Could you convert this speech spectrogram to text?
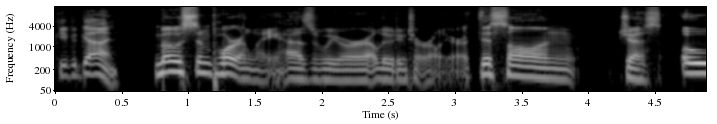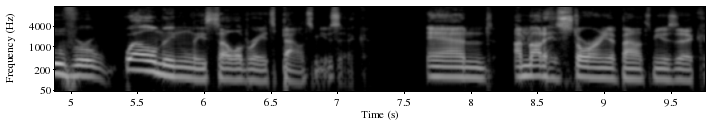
Keep it going. Most importantly, as we were alluding to earlier, this song just overwhelmingly celebrates bounce music. And I'm not a historian of bounce music.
